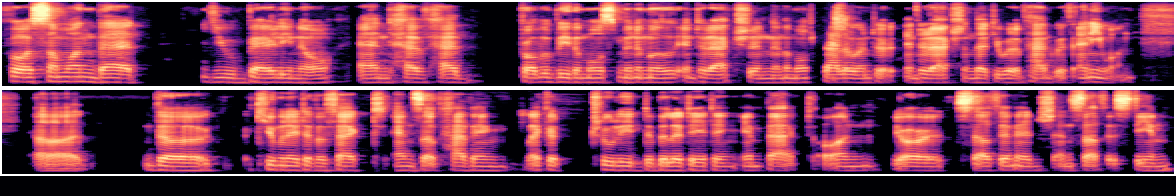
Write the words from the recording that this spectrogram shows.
for someone that you barely know and have had probably the most minimal interaction and the most shallow inter- interaction that you would have had with anyone, uh, the cumulative effect ends up having like a truly debilitating impact on your self-image and self-esteem,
